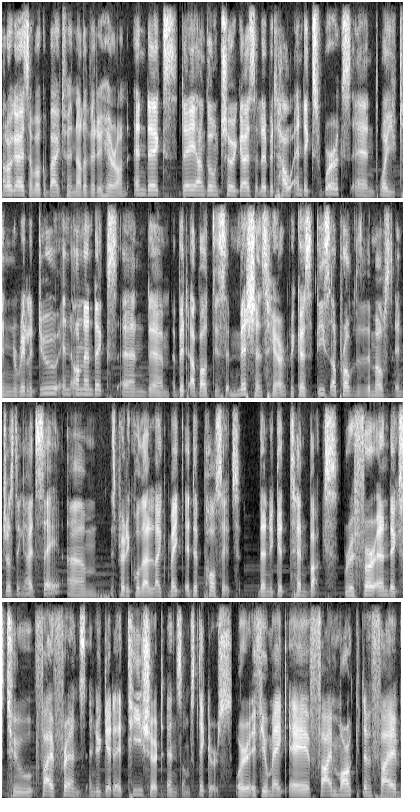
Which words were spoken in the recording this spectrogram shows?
Hello guys and welcome back to another video here on enDX. Today I'm going to show you guys a little bit how enDX works and what you can really do in on enDX and um, a bit about these missions here because these are probably the most interesting I'd say. Um, it's pretty cool that like make a deposit then you get 10 bucks. Refer enDX to 5 friends and you get a t-shirt and some stickers. Or if you make a 5 market and 5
